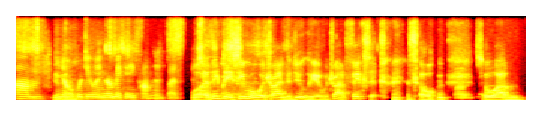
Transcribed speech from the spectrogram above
um, you know what we're doing or make any comment. But Well, I think they see what we're trying to do here. We're trying to fix it. So, so, um,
